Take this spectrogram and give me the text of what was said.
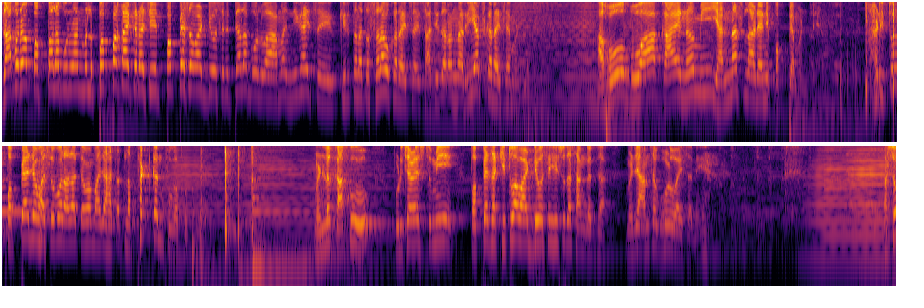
जा बरं पप्पाला बोलून आण. म्हणलं पप्पा काय करायचे? पप्प्याचा वाढदिवस आहे त्याला बोलवा आम्हाला निघायचंय कीर्तनाचा सराव करायचा आहे साथीदारांना रियाज करायचा आहे म्हटलं अहो बुवा काय न मी यांनाच लाड्याने पप्प्या म्हणते. आणि तो पप्प्या जेव्हा समोर आला तेव्हा माझ्या हातातला फटकन फुगा फुटला. म्हणलं काकू पुढच्या वेळेस तुम्ही पप्प्याचा कितवा वाढदिवस आहे हे सुद्धा सांगत जा. म्हणजे आमचा घोळ व्हायचा नाही. असो.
